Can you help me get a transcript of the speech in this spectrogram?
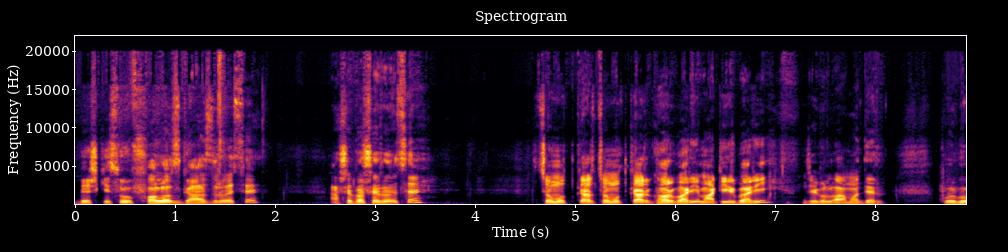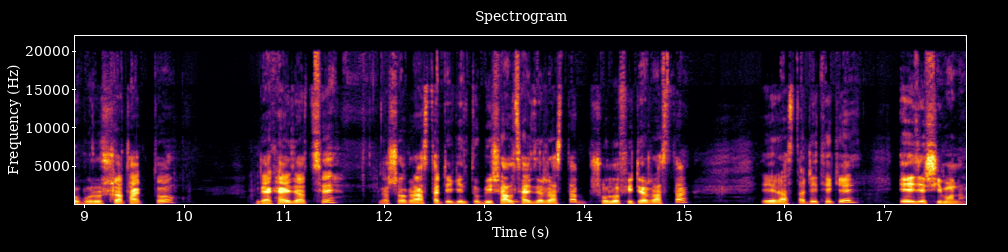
বেশ কিছু ফলজ গাছ রয়েছে, আশেপাশে রয়েছে। চমৎকার চমৎকার ঘরবাড়ি, মাটির বাড়ি, যেগুলো আমাদের পূর্বপুরুষরা থাকতো, দেখাই যাচ্ছে। দর্শক, রাস্তাটি কিন্তু বিশাল সাইজের রাস্তা, ষোলো ফিটের রাস্তা। এই রাস্তাটি থেকে এই যে সীমানা,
